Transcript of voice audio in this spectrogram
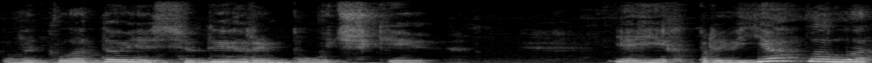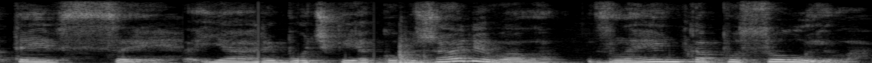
викладаю сюди грибочки. Я їх прив'ялила та й все. Я грибочки як обжарювала, злегенька посолила.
